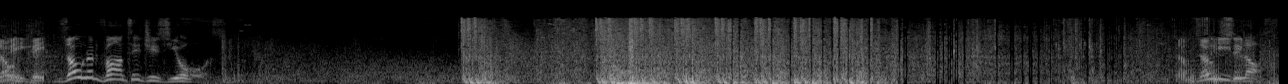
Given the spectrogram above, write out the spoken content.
Zone B. Zone advantage is yours. Zone lost.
